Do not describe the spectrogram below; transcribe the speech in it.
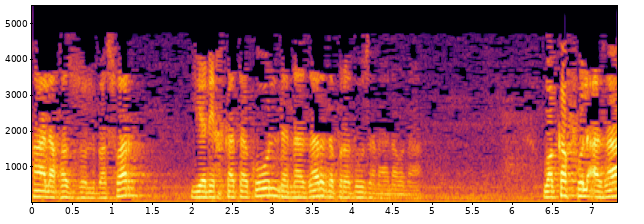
قال غض البصر یعنی خکتا کول د نظر د پردو زنانو نه وکف الاذا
